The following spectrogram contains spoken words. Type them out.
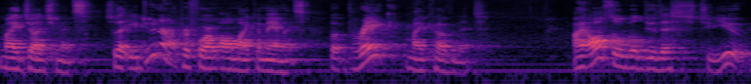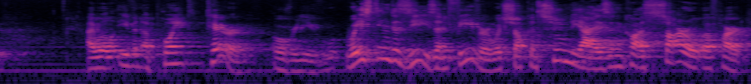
my judgments, so that you do not perform all my commandments, but break my covenant, I also will do this to you. I will even appoint terror over you, wasting disease and fever, which shall consume the eyes and cause sorrow of heart.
